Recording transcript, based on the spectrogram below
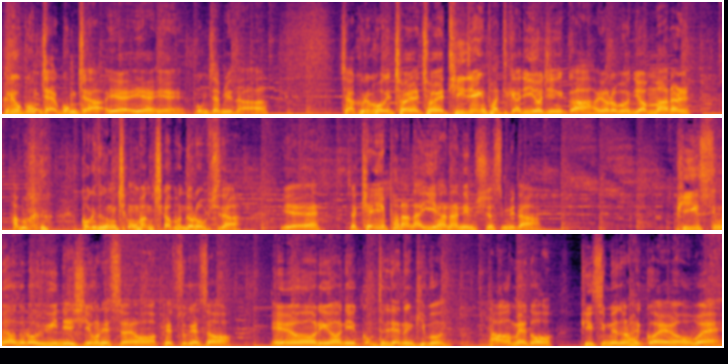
그리고 공짜야, 공짜. 예, 예, 예. 공짜입니다. 자, 그리고 거기 저의, 저의 디제잉 파티까지 이어지니까 여러분, 연말을 한번 거기서 흥청망청 한번 놀아봅시다. 예. 자, K81 이하나님 주셨습니다. 비수면으로 위 내시경을 했어요. 뱃속에서 에어리언이 꿈틀대는 기분. 다음에도 비수면으로 할 거예요. 왜?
